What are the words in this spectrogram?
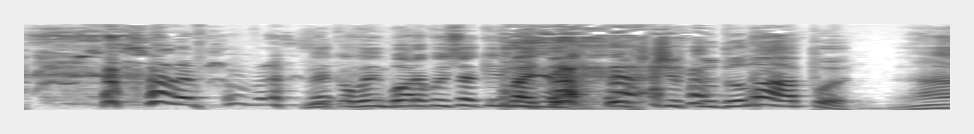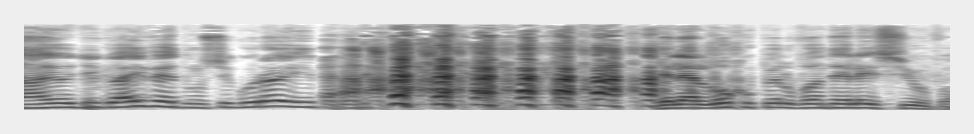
Como é que eu vou embora com isso aqui, Vai meu irmão? ter que curtir tudo lá, pô. Ah, eu digo, aí, Verdun, segura aí, pô. ele é louco pelo Vanderlei Silva,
